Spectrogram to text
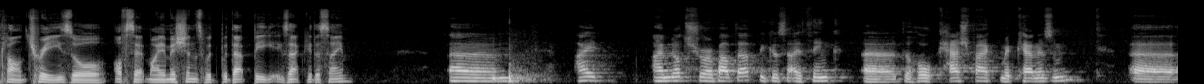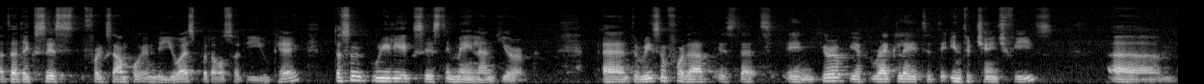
plant trees or offset my emissions, would, would that be exactly the same? Um, I I'm not sure about that because I think uh, the whole cashback mechanism uh, that exists, for example, in the US, but also the UK, doesn't really exist in mainland Europe. And the reason for that is that in Europe, we have regulated the interchange fees. Um,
